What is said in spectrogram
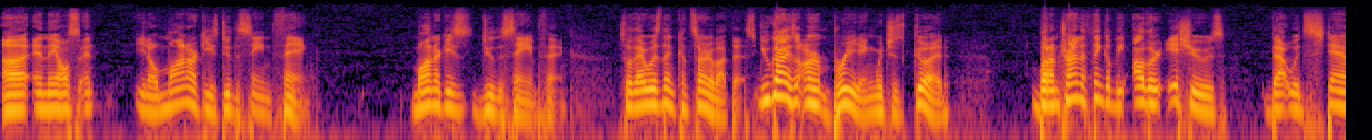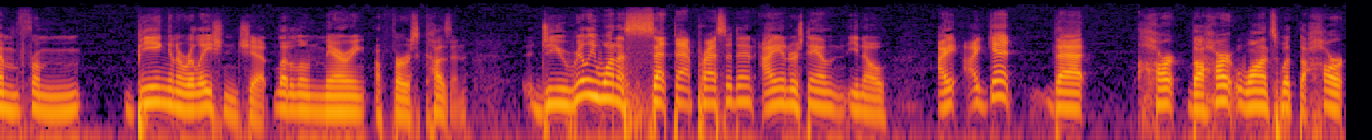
Uh, and they also and you know monarchies do the same thing. Monarchies do the same thing. So there was then concern about this. You guys aren't breeding which is good but i'm trying to think of the other issues that would stem from being in a relationship, let alone marrying a first cousin. Do you really want to set that precedent? I understand, you know, I I get that heart the heart wants what the heart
